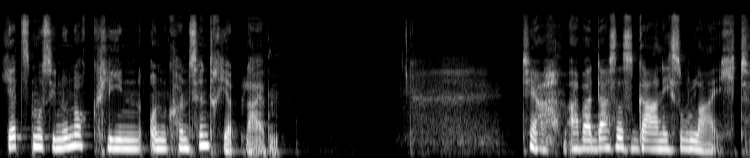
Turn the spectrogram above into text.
Jetzt muss sie nur noch clean und konzentriert bleiben. Tja, aber das ist gar nicht so leicht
